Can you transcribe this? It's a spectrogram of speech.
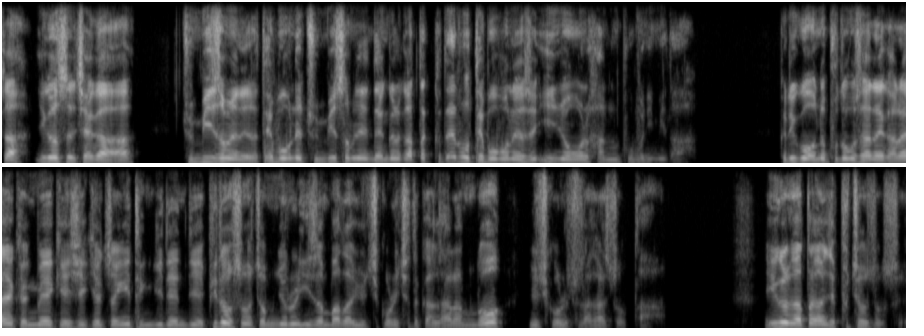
자, 이것은 제가 준비서면에서 대법원의 준비서면에 낸 걸 갖다 그대로 대법원에서 인용을 한 부분입니다. 그리고 어느 부동산에 관하여 경매 개시 결정이 등기된 뒤에 비로소 점유를 이전받아 유치권을 취득한 사람도 유치권을 주장할 수 없다. 이걸 갖다가 이제 붙여줬어요.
